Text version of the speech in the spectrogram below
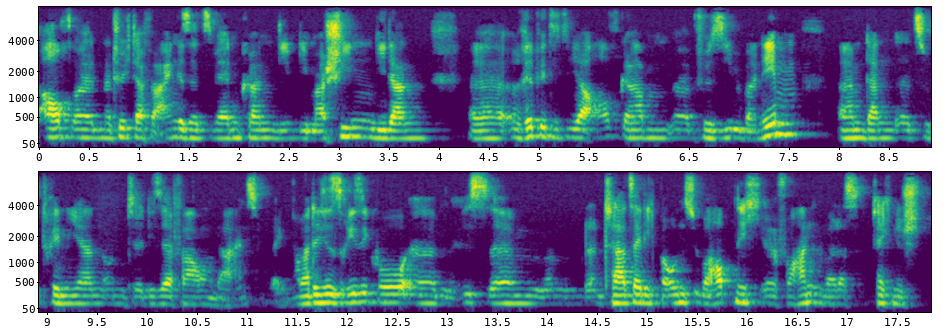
auch äh, natürlich dafür eingesetzt werden können, die, die Maschinen, die dann äh, repetitive Aufgaben äh, für sie übernehmen ähm, dann äh, zu trainieren und äh, diese Erfahrungen da einzubringen. Aber dieses Risiko äh, ist ähm, tatsächlich bei uns überhaupt nicht äh, vorhanden, weil das technisch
